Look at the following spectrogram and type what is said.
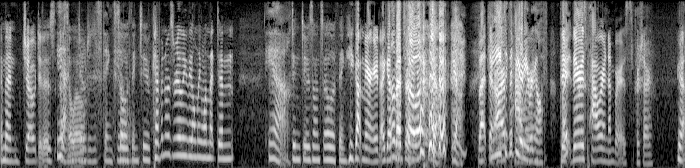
And then Joe did his Yeah, and solo Joe did his thing too. solo thing too. Kevin was really the only one that didn't Yeah. didn't do his own solo thing. He got married. I guess Oh, that's, that's solo. yeah, yeah. But there he are took the purity ring off. There, there is power in numbers for sure. yeah.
